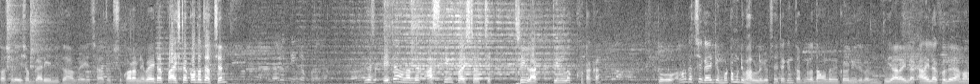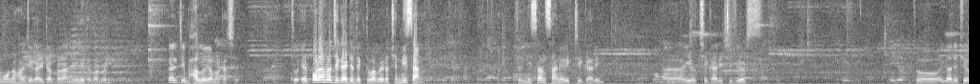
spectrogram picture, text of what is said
তো আসলে এইসব গাড়ি নিতে হবে। এছাড়া তো কিছু করার নেই। ভাই, এটার প্রাইসটা কত চাচ্ছেন? ঠিক আছে, এটা ওনাদের আস্কিং প্রাইসটা হচ্ছে থ্রি লাখ তিন লক্ষ টাকা। তো আমার কাছে গাড়িটি মোটামুটি ভালো লেগেছে। এটা কিন্তু আপনারা দামাদামি করে নিতে পারবেন। দুই আড়াই লাখ আড়াই লাখ হলে আমার মনে হয় যে গাড়িটা আপনারা নিয়ে নিতে পারবেন। গাড়িটি ভালোই আমার কাছে। তো এরপরে আমরা যে গাড়িটা দেখতে পাবো এটা হচ্ছে নিসান তো নিসান সানের একটি গাড়ি। এই হচ্ছে গাড়িটি ভিউয়ার্স তো এই গাড়িটিও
